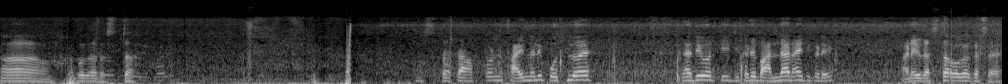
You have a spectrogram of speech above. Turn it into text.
हा बघा रस्ता. आता आपण फायनली पोचलो आहे नदीवरती जिकडे बांधा नाही तिकडे. आणि रस्ता बघा कसा आहे.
